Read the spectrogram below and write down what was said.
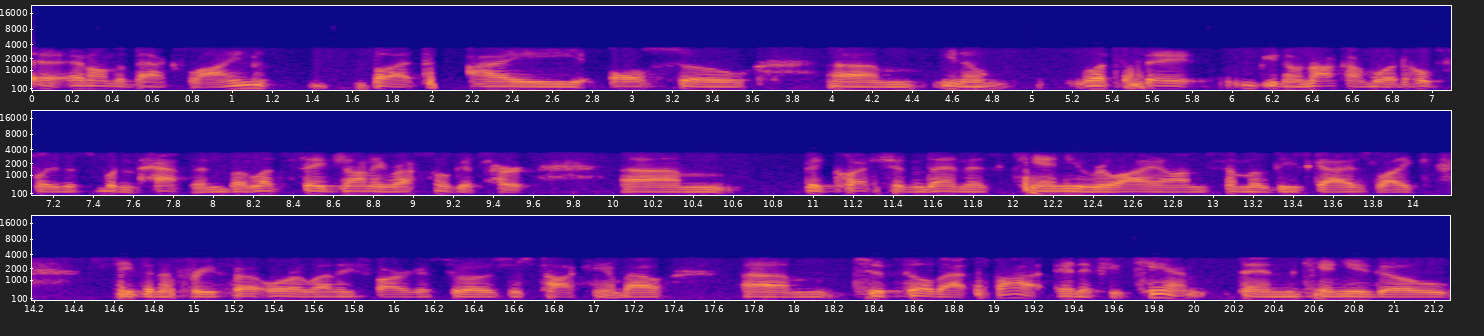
and on the back line. But I also, um, you know, let's say, you know, knock on wood, hopefully this wouldn't happen, but let's say Johnny Russell gets hurt. Um, big question then is can you rely on some of these guys like Stephen Afrifa or Lenny Vargas, who I was just talking about, um, to fill that spot? And if you can't, then can you go,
